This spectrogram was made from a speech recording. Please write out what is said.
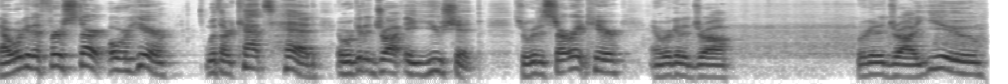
now we're going to first start over here with our cat's head and we're going to draw a U shape. So we're going to start right here and we're going to draw, we're going to draw U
